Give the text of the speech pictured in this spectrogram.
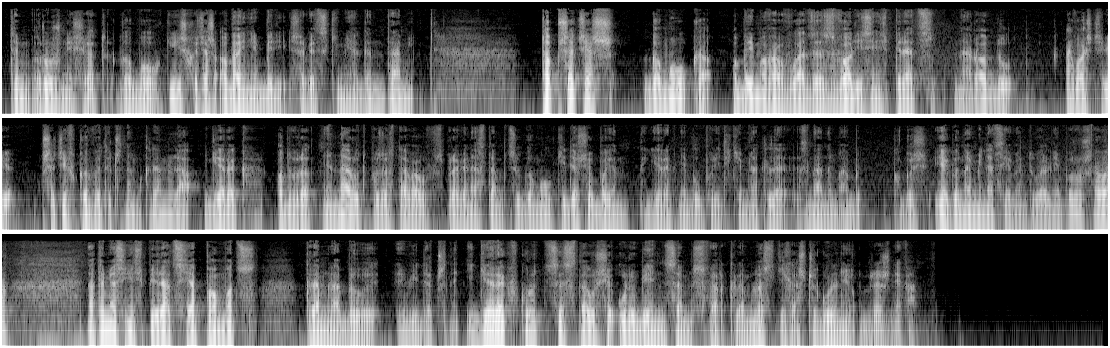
tym różni się od Gomułki, iż chociaż obaj nie byli sowieckimi agentami, to przecież Gomułka obejmował władzę z woli, z inspiracji narodu, a właściwie przeciwko wytycznym Kremla. Gierek odwrotnie. Naród pozostawał w sprawie następcy Gomułki dość obojętny. Gierek nie był politykiem na tyle znanym, aby kogoś jego nominacja ewentualnie poruszała. Natomiast inspiracja, pomoc Kremla były widoczne. I Gierek wkrótce stał się ulubieńcem sfer kremlowskich, a szczególnie Breżniewa.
